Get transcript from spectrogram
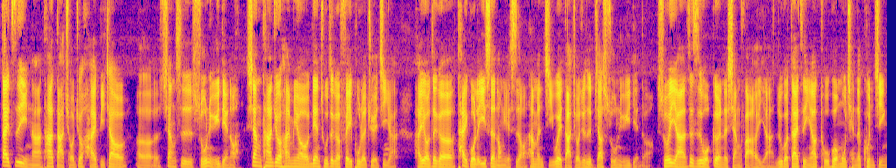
戴资颖啊，她打球就还比较呃，像是熟女一点哦。像她就还没有练出这个飞扑的绝技啊。还有这个泰国的伊瑟农也是哦，他们几位打球就是比较熟女一点的，所以啊，这只是我个人的想法而已啊。如果戴志颖要突破目前的困境，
